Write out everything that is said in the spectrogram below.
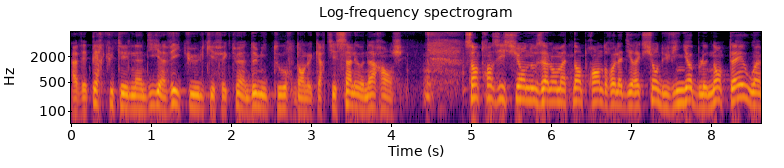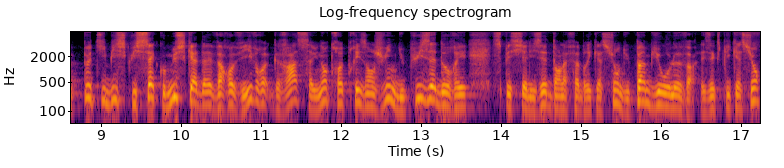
avait percuté lundi un véhicule qui effectuait un demi-tour dans le quartier Saint-Léonard à. Sans transition, nous allons maintenant prendre la direction du vignoble nantais où un petit biscuit sec au muscadet va revivre grâce à une entreprise angevine du Puiset Doré spécialisée dans la fabrication du pain bio au levain. Les explications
